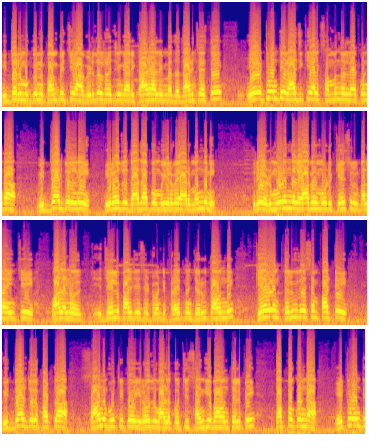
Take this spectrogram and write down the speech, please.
ఇద్దరు ముగ్గురిని పంపించి ఆ విడుదల రజని గారి కార్యాలయం మీద దాడి చేస్తే ఎటువంటి రాజకీయాలకు సంబంధం లేకుండా విద్యార్థుల్ని ఈరోజు దాదాపు ఇరవై ఆరు మందిని మూడు వందల యాభై మూడు కేసులు బనాయించి వాళ్ళను జైలు పాలు చేసేటువంటి ప్రయత్నం జరుగుతూ ఉంది. కేవలం తెలుగుదేశం పార్టీ విద్యార్థుల పట్ల సానుభూతితో ఈరోజు వాళ్ళకు వచ్చి సంఘీభావం తెలిపి తప్పకుండా ఎటువంటి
